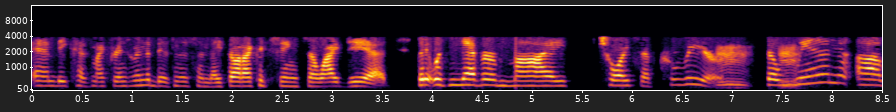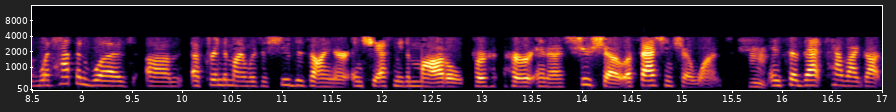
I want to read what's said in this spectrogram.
and because my friends were in the business and they thought I could sing so I did but it was never my choice of career mm so mm. when uh what happened was um a friend of mine was a shoe designer and she asked me to model for her in a shoe show a fashion show once Hmm. and so that's how I got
